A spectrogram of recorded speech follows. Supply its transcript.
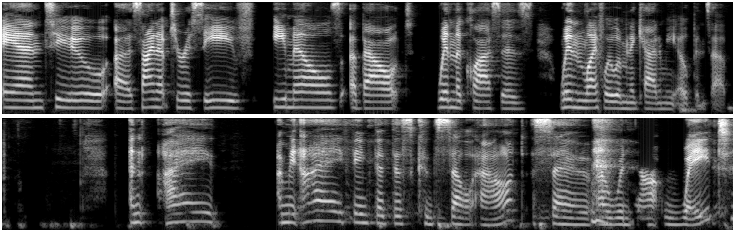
and to uh, sign up to receive emails about when the classes, when Lifeway Women Academy opens up. And I I mean, I think that this could sell out, so I would not wait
